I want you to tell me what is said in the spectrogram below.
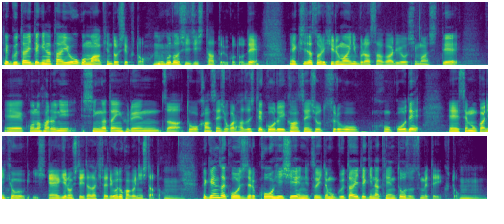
で具体的な対応をまあ、検討していくということを指示したということで、えー岸田総理、昼前にぶら下がりをしまして、えーこの春に新型インフルエンザ等感染症から外して5類感染症とする方方向で、えー専門家に協議し、えー議論していただきたいということを確認したと。うん。で現在講じている公費支援についても具体的な検討を進めていくと、うん。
